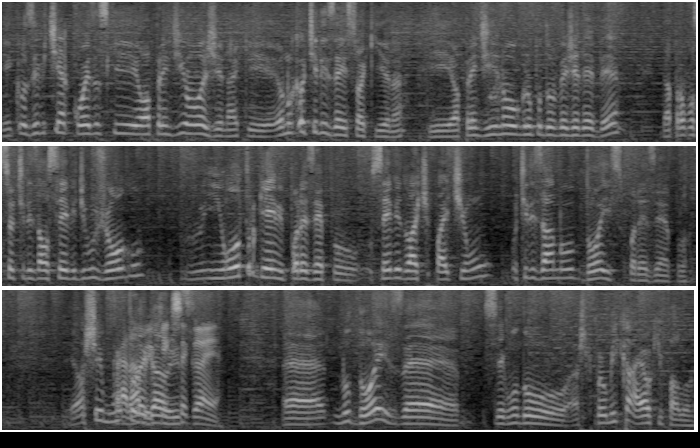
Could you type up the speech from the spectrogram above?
Inclusive tinha coisas que eu aprendi hoje, né? Que eu nunca utilizei isso aqui, né? E eu aprendi no grupo do VGDB. Dá pra você utilizar o save de um jogo em outro game, por exemplo, o save do Art Fight 1, utilizar no 2, por exemplo. Eu achei muito Caramba, legal e o que isso. Que você ganha? É, no 2, é, segundo. Acho que foi o Mikael que falou.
